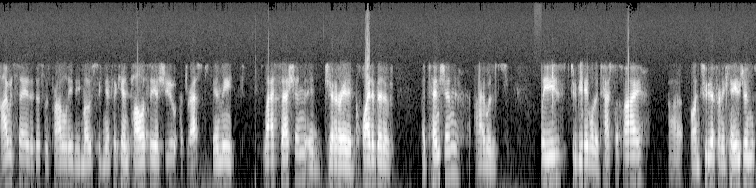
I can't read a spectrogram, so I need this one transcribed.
I would say that this was probably the most significant policy issue addressed in the last session. It generated quite a bit of attention. I was pleased to be able to testify uh, on two different occasions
